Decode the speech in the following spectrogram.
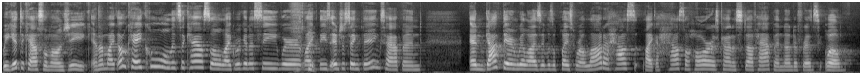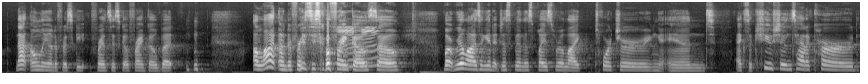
We get to Castle Montjuic, and I'm like, okay, cool. It's a castle. Like we're gonna see where like these interesting things happened. And got there and realized it was a place where a lot of house, like a house of horrors kind of stuff happened under Francisco. Well, not only under Francisco Franco, but a lot under Francisco Franco. Mm-hmm. So but realizing it had just been this place where like torturing and executions had occurred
